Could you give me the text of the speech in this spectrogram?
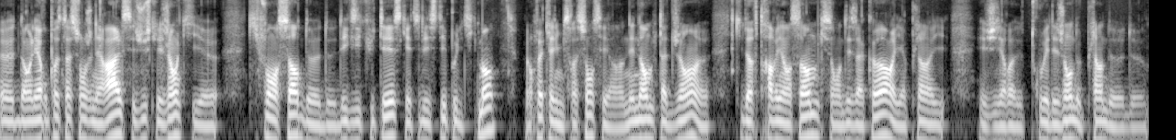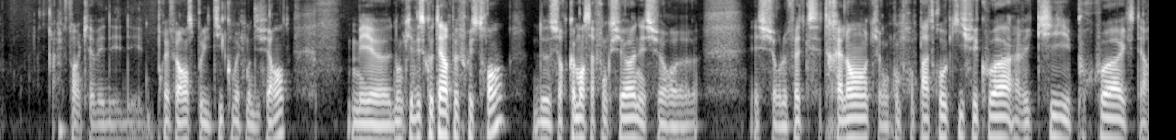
euh, dans les représentations générales, c'est juste les gens qui, qui font en sorte d'exécuter de, ce qui a été décidé politiquement. Mais en fait, l'administration, c'est un énorme tas de gens qui doivent travailler ensemble, qui sont en désaccord. Il y a plein, et j'ai trouvé des gens de plein de, de enfin, qui avaient des, préférences politiques complètement différentes. Mais donc il y avait ce côté un peu frustrant sur comment ça fonctionne et sur et sur le fait que c'est très lent, qu'on comprend pas trop qui fait quoi, avec qui et pourquoi, etc.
